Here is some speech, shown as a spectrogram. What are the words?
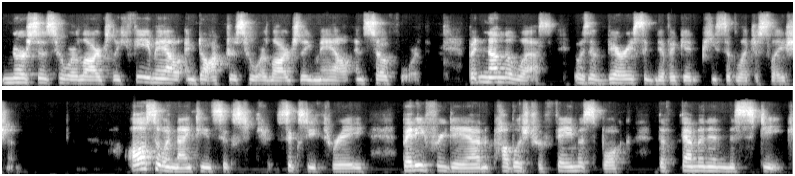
nurses who were largely female and doctors who were largely male, and so forth. But nonetheless, it was a very significant piece of legislation. Also in 1963, Betty Friedan published her famous book, The Feminine Mystique,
